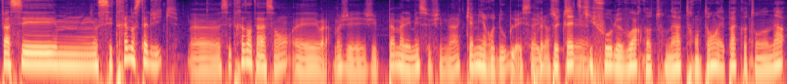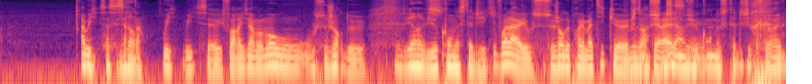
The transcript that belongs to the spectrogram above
Enfin c'est hum, c'est très nostalgique, euh, c'est très intéressant et voilà moi j'ai j'ai pas mal aimé ce film là. Camille redouble et ça a eu un Après, Peut-être succès. qu'il faut le voir quand on a 30 ans et pas quand on en a. Ah oui ça c'est certain. Oui oui c'est- il faut arriver à un moment où, où ce genre de On devient un vieux con nostalgique. voilà et où ce genre de problématique euh, nous Putain, intéresse. déjà un vieux et- con nostalgique, c'est horrible.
